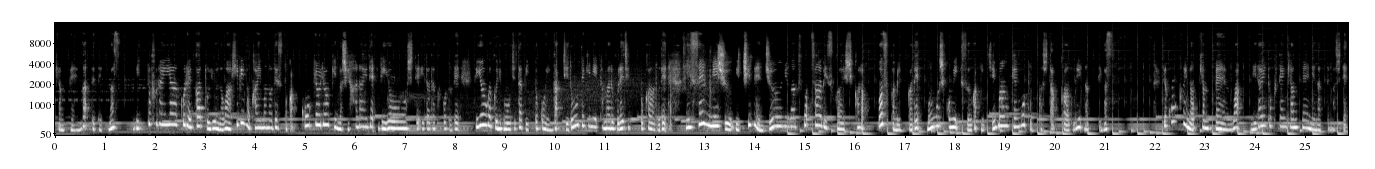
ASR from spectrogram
キャンペーンが出てきます。ビットフライヤークレカというのは、日々の買い物ですとか、公共料金の支払いで利用をしていただくことで、利用額に応じたビットコインが自動的に貯まるクレジットカードで、2021年12月のサービス開始からわずか3日で申し込み数が1万件を突破したカードになっています。で、今回のキャンペーンは2大特典キャンペーンになってまして、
